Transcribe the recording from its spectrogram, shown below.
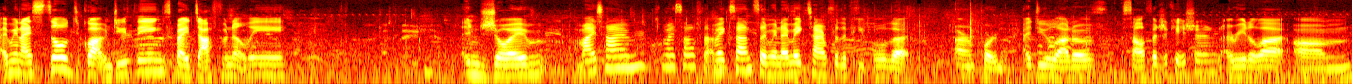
I mean, I still go out and do things, but I definitely enjoy my time to myself. That makes sense. I mean, I make time for the people that are important. I do a lot of self education. I read a lot um,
